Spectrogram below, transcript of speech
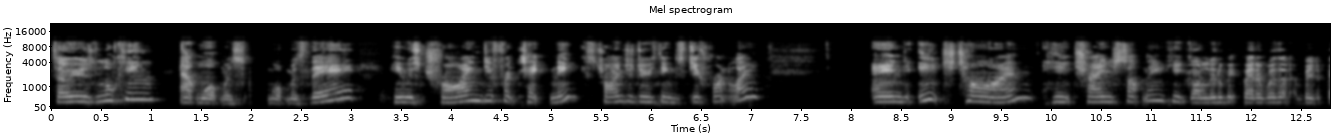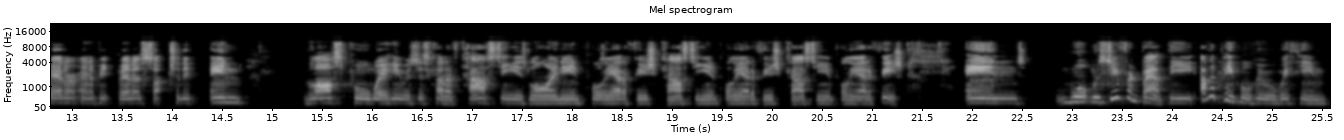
So he was looking at what was what was there he was trying different techniques, trying to do things differently. And each time he changed something, he got a little bit better with it, a bit better and a bit better, such to the end the last pool where he was just kind of casting his line in, pulling out a fish, casting in, pulling out a fish, casting in, pulling out a fish. And what was different about the other people who were with him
